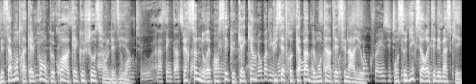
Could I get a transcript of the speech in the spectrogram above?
mais ça montre à quel point on peut croire à quelque chose si on le désire. Personne n'aurait pensé que quelqu'un puisse être capable de monter un tel scénario. On se dit que ça aurait été démasqué.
